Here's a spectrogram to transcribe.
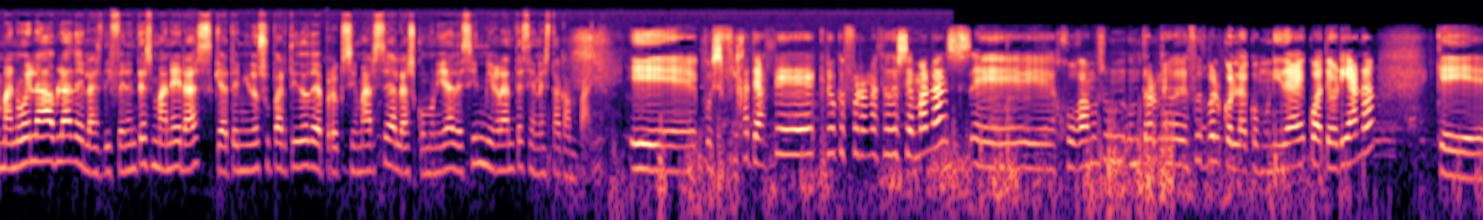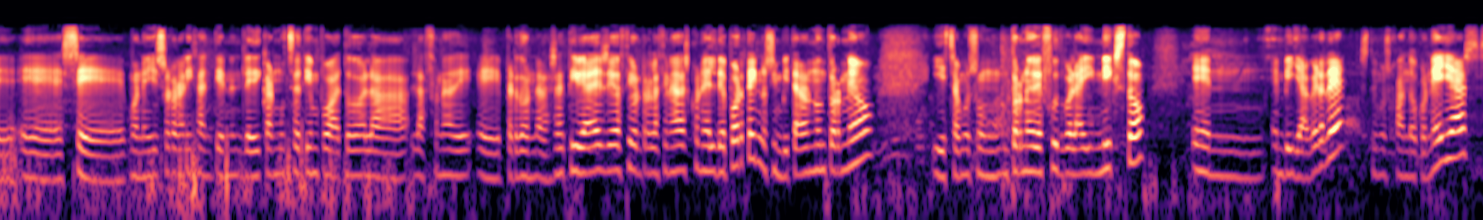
Manuela habla de las diferentes maneras que ha tenido su partido de aproximarse a las comunidades inmigrantes en esta campaña. Eh, pues fíjate, hace creo que fueron hace dos semanas eh, jugamos un, un, torneo de fútbol con la comunidad ecuatoriana que eh, se, bueno, ellos organizan, tienen, dedican mucho tiempo a toda la, la zona de, eh, perdón, a las actividades de ocio relacionadas con el deporte y nos invitaron a un torneo y echamos un, un torneo de fútbol ahí mixto en, en Villaverde, estuvimos jugando con ellas.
